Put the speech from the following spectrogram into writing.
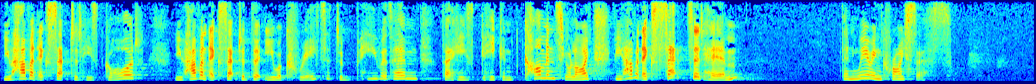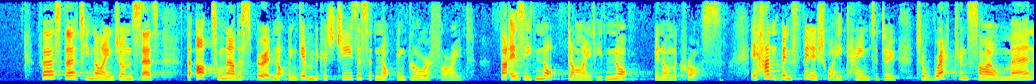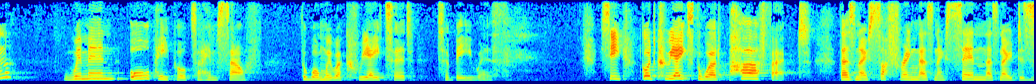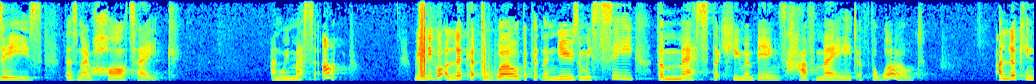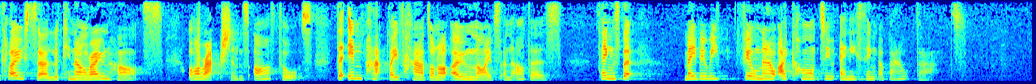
you haven't accepted He's God, you haven't accepted that you were created to be with Him, that he's, He can come into your life, if you haven't accepted Him, then we're in crisis. Verse 39, John says that up till now the Spirit had not been given because Jesus had not been glorified. That is, he'd not died, he'd not been on the cross. It hadn't been finished what he came to do to reconcile men, women, all people to himself, the one we were created to be with. See, God creates the word perfect. There's no suffering, there's no sin, there's no disease, there's no heartache. And we mess it up. We only got to look at the world, look at the news, and we see the mess that human beings have made of the world. And looking closer, look in our own hearts, our actions, our thoughts, the impact they've had on our own lives and others. Things that maybe we feel now, I can't do anything about that.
